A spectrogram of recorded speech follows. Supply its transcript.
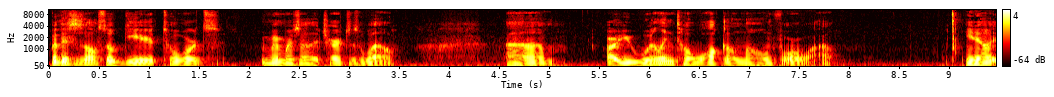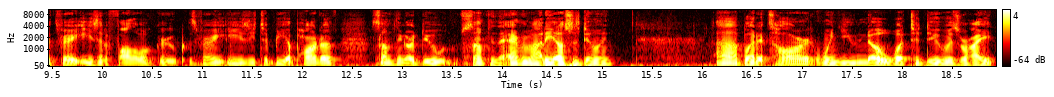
but this is also geared towards members of the church as well. Um, are you willing to walk alone for a while? You know, it's very easy to follow a group. It's very easy to be a part of something or do something that everybody else is doing. Uh, but it's hard when you know what to do is right,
